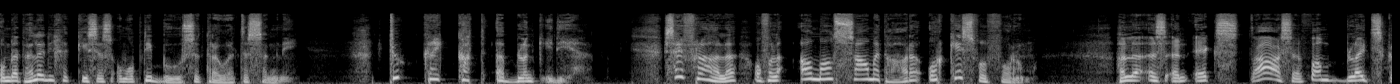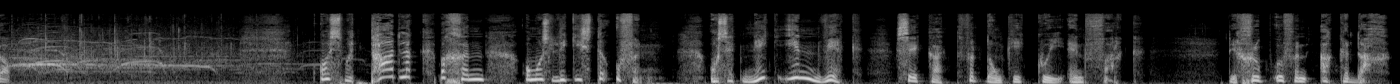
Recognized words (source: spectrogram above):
omdat hulle nie gekies is om op die boer se troue te sing nie. Toe kry kat 'n blink idee. Sy vra hulle of hulle almal saam met haar 'n orkes wil vorm. Hulle is in ekstase van blydskap. Ons moet dadelik begin om ons liedjies te oefen. Ons het net 1 week, sê kat vir donkie, koei en vark. Die groep oefen elke dag.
